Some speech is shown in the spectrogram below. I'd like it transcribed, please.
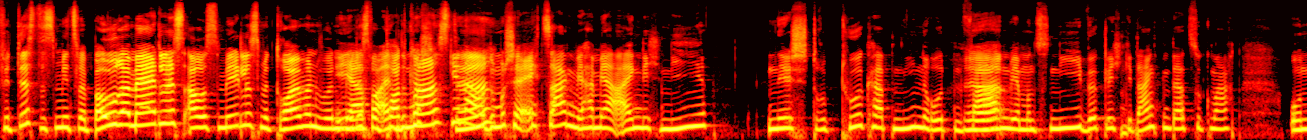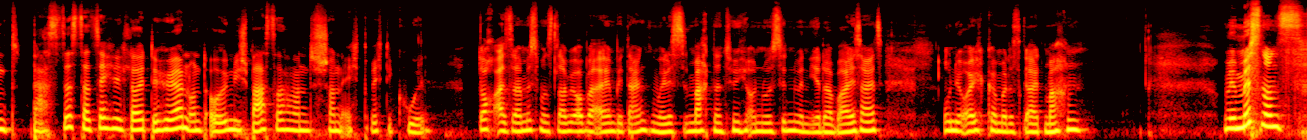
für das, dass wir zwei Bauermädels aus Mädels mit Träumen wurden wir das vom allem, Podcast. musst, genau, ja? du musst ja echt sagen, wir haben ja eigentlich nie eine Struktur gehabt, nie einen roten Ja. Faden. Wir haben uns nie wirklich Gedanken dazu gemacht. Und dass das tatsächlich Leute hören und auch irgendwie Spaß daran haben, das ist schon echt richtig cool. Doch, also da müssen wir uns, glaube ich, auch bei allen bedanken, weil es macht natürlich auch nur Sinn, wenn ihr dabei seid. Ohne euch können wir das gar nicht machen. Und wir müssen uns,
